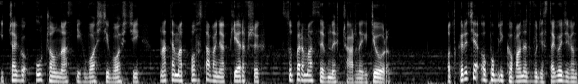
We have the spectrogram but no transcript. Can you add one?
i czego uczą nas ich właściwości na temat powstawania pierwszych supermasywnych czarnych dziur. Odkrycie opublikowane 29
